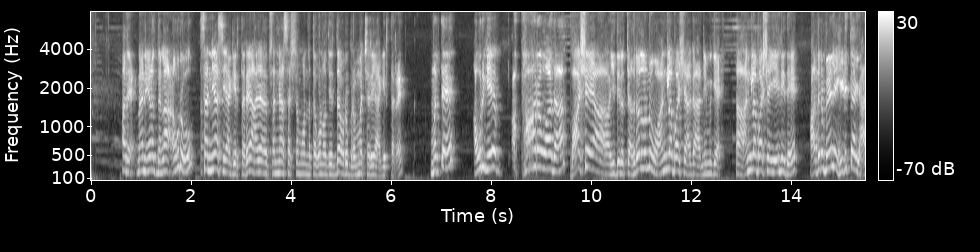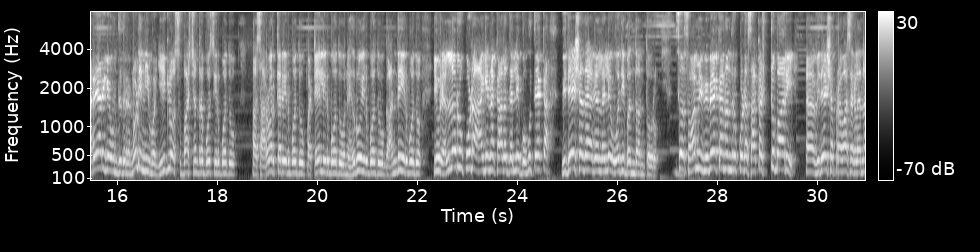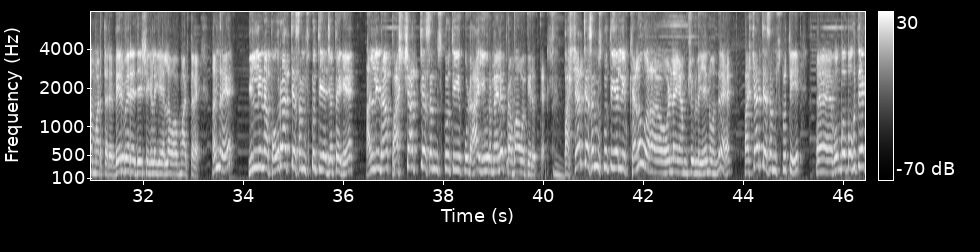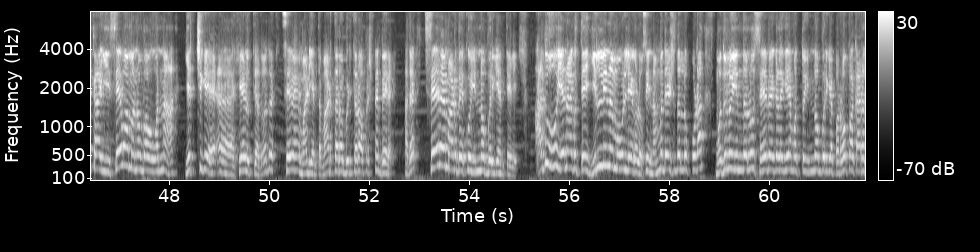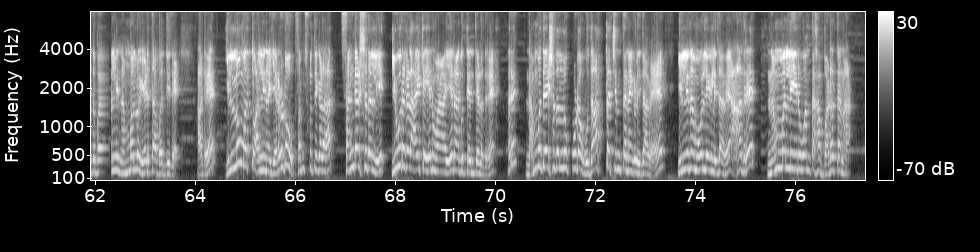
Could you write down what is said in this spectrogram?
ಅದೇ, ನಾನು ಹೇಳದ್ನಲ್ಲ, ಅವರು ಸನ್ಯಾಸಿ ಆಗಿರ್ತಾರೆ ಆ ಸನ್ಯಾಸಾಶ್ರಮವನ್ನು ತಗೊಳೋದ್ರಿಂದ ಅವರು ಬ್ರಹ್ಮಚರ್ಯ ಆಗಿರ್ತಾರೆ. ಮತ್ತೆ ಅವ್ರಿಗೆ ಅಪಾರವಾದ ಭಾಷೆಯ ಇದಿರುತ್ತೆ. ಅದರಲ್ಲೂ ಆಂಗ್ಲ ಭಾಷೆ ಆಗ ನಿಮಗೆ ಆಂಗ್ಲ ಭಾಷೆ ಏನಿದೆ ಅದರ ಮೇಲೆ ಹಿಡಿತ ಯಾರ್ಯಾರಿಗೆ ಹೊಂದಿದ್ರೆ ನೋಡಿ ನೀವು ಈಗಲೂ ಸುಭಾಷ್ ಚಂದ್ರ ಬೋಸ್ ಇರ್ಬೋದು ಸಾರ್ವರ್ಕರ್ ಇರ್ಬೋದು ಪಟೇಲ್ ಇರ್ಬೋದು ನೆಹರು ಇರ್ಬೋದು ಗಾಂಧಿ ಇರ್ಬೋದು ಇವರೆಲ್ಲರೂ ಕೂಡ ಆಗಿನ ಕಾಲದಲ್ಲಿ ಬಹುತೇಕ ವಿದೇಶದಲ್ಲಿ ಓದಿ ಬಂದಂಥವ್ರು. ಸೊ ಸ್ವಾಮಿ ವಿವೇಕಾನಂದರು ಕೂಡ ಸಾಕಷ್ಟು ಬಾರಿ ವಿದೇಶ ಪ್ರವಾಸಗಳನ್ನ ಮಾಡ್ತಾರೆ ಬೇರೆ ಬೇರೆ ದೇಶಗಳಿಗೆ ಎಲ್ಲ ಮಾಡ್ತಾರೆ. ಅಂದ್ರೆ ಇಲ್ಲಿನ ಪೌರಾತ್ಯ ಸಂಸ್ಕೃತಿಯ ಜೊತೆಗೆ ಅಲ್ಲಿನ ಪಾಶ್ಚಾತ್ಯ ಸಂಸ್ಕೃತಿ ಕೂಡ ಇವರ ಮೇಲೆ ಪ್ರಭಾವ ಬೀರುತ್ತೆ. ಪಾಶ್ಚಾತ್ಯ ಸಂಸ್ಕೃತಿಯಲ್ಲಿ ಕೆಲವು ಒಳ್ಳೆಯ ಅಂಶಗಳು ಏನು ಅಂದ್ರೆ ಪಾಶ್ಚಾತ್ಯ ಸಂಸ್ಕೃತಿ ಒಬ್ಬ ಬಹುತೇಕ ಈ ಸೇವಾ ಮನೋಭಾವವನ್ನ ಹೆಚ್ಚಿಗೆ ಹೇಳುತ್ತೆ ಅದು. ಅಂದ್ರೆ ಸೇವೆ ಮಾಡಿ ಅಂತ ಮಾಡ್ತಾರೋ ಬಿಡ್ತಾರೋ ಆ ಪ್ರಶ್ನೆ ಬೇರೆ. ಆದ್ರೆ ಸೇವೆ ಮಾಡಬೇಕು ಇನ್ನೊಬ್ಬರಿಗೆ ಅಂತೇಳಿ. ಅದು ಏನಾಗುತ್ತೆ? ಇಲ್ಲಿನ ಮೌಲ್ಯಗಳು. ಸಿ ನಮ್ಮ ದೇಶದಲ್ಲೂ ಕೂಡ ಮೊದಲು ಸೇವೆಗಳಿಗೆ ಮತ್ತು ಇನ್ನೊಬ್ಬರಿಗೆ ಪರೋಪಕಾರದ ಬಳಿ ನಮ್ಮಲ್ಲೂ ಹೇಳ್ತಾ ಬಂದಿದೆ. ಆದ್ರೆ ಇಲ್ಲೂ ಮತ್ತು ಅಲ್ಲಿನ ಎರಡು ಸಂಸ್ಕೃತಿಗಳ ಸಂಘರ್ಷದಲ್ಲಿ ಇವರುಗಳ ಆಯ್ಕೆ ಏನು ಏನಾಗುತ್ತೆ ಅಂತ ಹೇಳಿದ್ರೆ, ಅರೆ, ನಮ್ಮ ದೇಶದಲ್ಲೂ ಕೂಡ ಉದಾತ್ತ ಚಿಂತನೆಗಳಿದಾವೆ. ಇಲ್ಲಿನ ಮೌಲ್ಯಗಳಿದ್ದಾವೆ, ಆದರೆ ನಮ್ಮಲ್ಲಿ ಇರುವಂತಹ ಬಡತನ,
